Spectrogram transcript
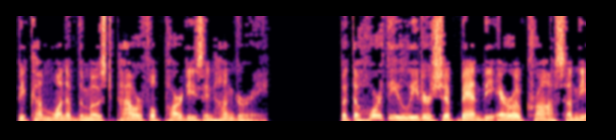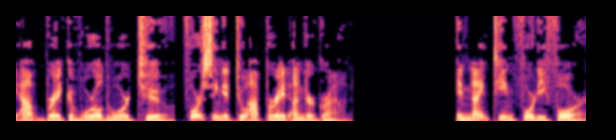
become one of the most powerful parties in Hungary. But the Horthy leadership banned the Arrow Cross on the outbreak of World War II, forcing it to operate underground. In 1944,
